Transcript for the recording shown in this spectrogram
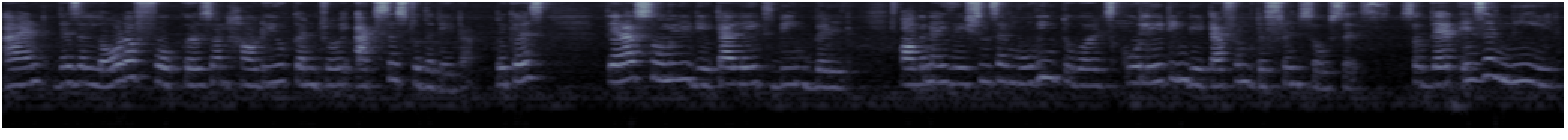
And there's a lot of focus on how do you control access to the data. Because there are so many data lakes being built organizations are moving towards collating data from different sources. So there is a need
